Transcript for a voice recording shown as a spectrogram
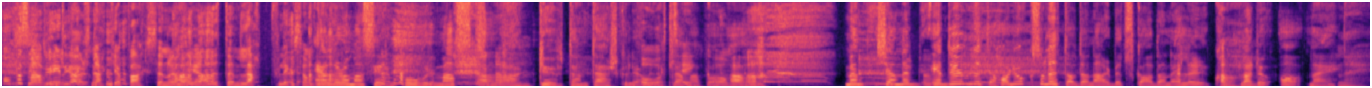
hoppas Man vill bara knacka på axeln och ge en liten lapp. Liksom. Eller om man ser en pormask som bara, gud den där skulle jag vilja Åh, klämma tänk på. om. Ja. Men känner, är du lite, har du också lite av den arbetsskadan eller kopplar du av? Nej, Nej.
